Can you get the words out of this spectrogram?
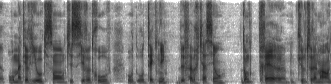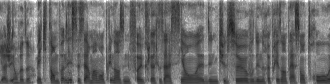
euh, aux matériaux qui sont qui s'y retrouvent, aux, techniques de fabrication, donc très euh, culturellement engagé, on va dire. Mais qui tombe pas nécessairement non plus dans une folklorisation d'une culture ou d'une représentation trop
